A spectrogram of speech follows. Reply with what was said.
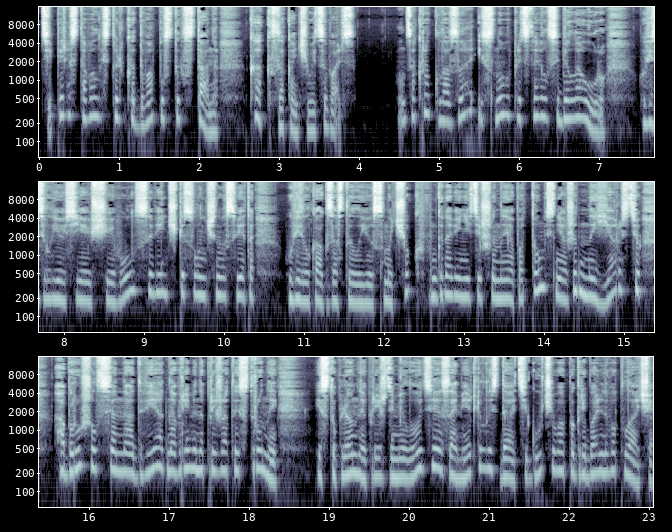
Теперь оставалось только два пустых стана. Как заканчивается вальс? Он закрыл глаза и снова представил себе Лауру. Увидел ее сияющие волосы, венчики солнечного света, увидел, как застыл ее смычок в мгновение тишины, а потом с неожиданной яростью обрушился на две одновременно прижатые струны. Иступленная прежде мелодия замедлилась до тягучего погребального плача.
